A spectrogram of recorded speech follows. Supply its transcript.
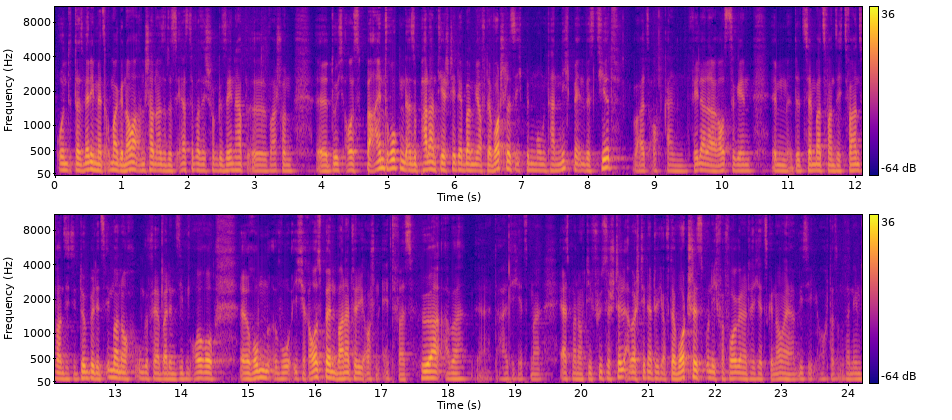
Und das werde ich mir jetzt auch mal genauer anschauen. Also das erste, was ich schon gesehen habe, äh, war schon äh, durchaus beeindruckend. Also Palantir steht ja bei mir auf der Watchlist. Ich bin momentan nicht mehr investiert. War jetzt auch kein Fehler, da rauszugehen im Dezember 2022. Die dümpelt jetzt immer noch ungefähr bei den 7 Euro äh, rum, wo ich raus bin. War natürlich auch schon etwas höher, aber ja, da halte ich jetzt mal erstmal noch die Füße still. Aber steht natürlich auf der Watchlist und ich verfolge natürlich jetzt genauer, wie sich auch das Unternehmen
